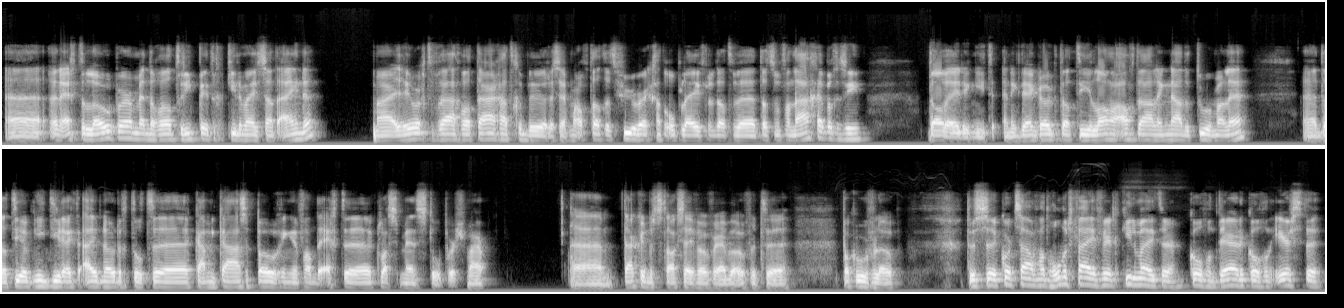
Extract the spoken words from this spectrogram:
Uh, een echte loper met nog wel drie pittige kilometers aan het einde. Maar heel erg de vraag wat daar gaat gebeuren, zeg maar. Of dat het vuurwerk gaat opleveren dat we, dat we vandaag hebben gezien, dat weet ik niet. En ik denk ook dat die lange afdaling na de Tourmalet, uh, dat die ook niet direct uitnodigt tot uh, kamikaze pogingen van de echte klassementstoppers. Maar uh, daar kunnen we het straks even over hebben, over het parcoursverloop. Dus kort samengevat, 145 kilometer, call van derde, call van eerste,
